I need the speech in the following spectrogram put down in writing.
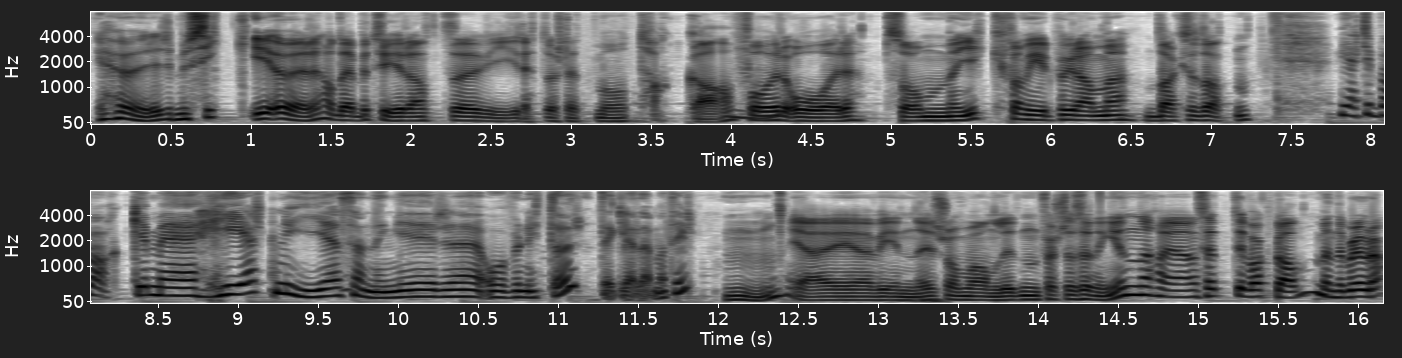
jeg hører musikk i øret, og det betyr at eh, vi rett og slett må takke av for året som gikk. Familieprogrammet Dagsnytt 18. Vi er tilbake med helt nye sendinger eh, over nyttår. Det gleder jeg meg til. Mm, jeg vinner som vanlig den første sendingen, har jeg sett i bak planen, men det ble bra.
